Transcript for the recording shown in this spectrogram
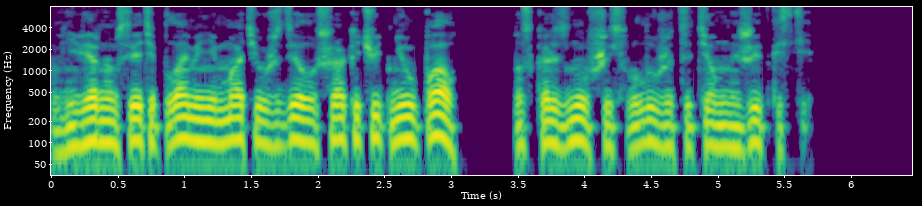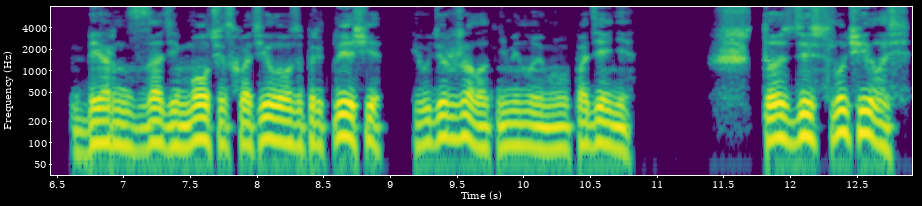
В неверном свете пламени мать уж сделал шаг и чуть не упал, поскользнувшись в лужице темной жидкости. Берн сзади молча схватил его за предплечье и удержал от неминуемого падения. «Что здесь случилось?»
